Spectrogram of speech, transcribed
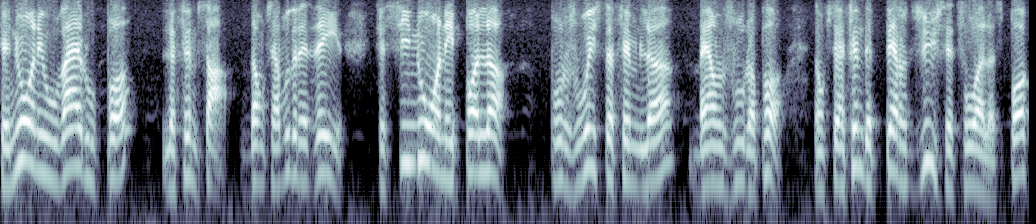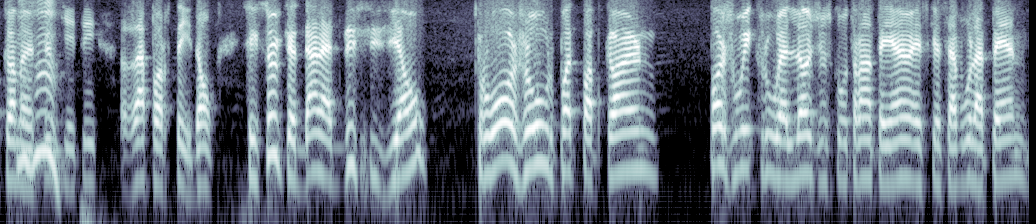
Que nous, on est ouverts ou pas, le film sort. Donc, ça voudrait dire que si nous, on n'est pas là pour jouer ce film-là, ben, on le jouera pas. Donc, c'est un film de perdu cette fois-là. C'est pas comme un Mhm. film qui a été rapporté. Donc, c'est sûr que dans la décision, trois jours, pas de popcorn, pas jouer Cruella jusqu'au 31, est-ce que ça vaut la peine?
